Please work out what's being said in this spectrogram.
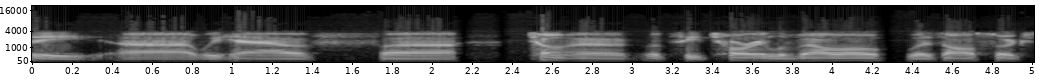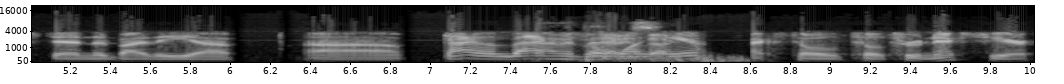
see. Uh, we have uh, to, uh, let's see. Torey Lovullo was also extended by the uh, uh, Diamondbacks for one year. next till till through next year,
